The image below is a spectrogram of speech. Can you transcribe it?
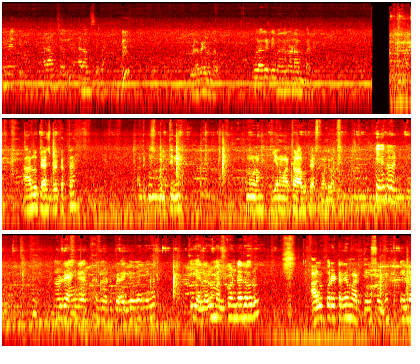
ಏನು ಹೇಳ್ತೀವಿ ಆರಾಮ್ಸೆ ಹೋಗಿ, ಆರಾಮ್ಸೆ ಬಾ. ಹ್ಞೂ ಒಳಗಡೆ ಬಂದವು. ಉಳ್ಳಾಗಡ್ಡಿ ಬಂದ ನೋಡಮ್ಮ ಬರ್ರಿ ಹಾಲು ಪ್ಯಾಚ್ ಬೇಕತ್ತ? ಅದಕ್ಕೆ ಬಿಡ್ತೀನಿ. ನೋಡೋಣ ಏನು ಮಾಡ್ತಾ ಹಾಲು ಪ್ಯಾಚ್ ತೊಗೊಂಡು ಇವತ್ತು? ನೋಡ್ರಿ ಹೆಂಗೆ ಹೇಳ್ತಾರೆ ನೋಡ್ರಿ ಬೆಳಗ್ಗೆ ಬಂದಾಗ ಈಗ ಎಲ್ಲರೂ ಮಲ್ಕೊಂಡಾರವರು ಆಲೂ ಪರೋಟನೇ ಮಾಡ್ತೀನಿ ಸುಮ್ಮನೆ ಏನೋ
